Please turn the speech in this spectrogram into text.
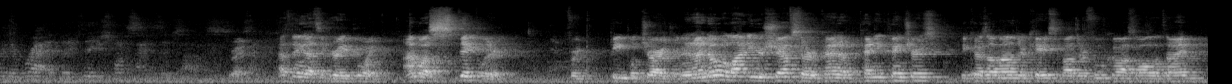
for their bread, but if they just want a side of zip sauce. Right. I think that's a great point. I'm a stickler for people charging. And I know a lot of your chefs are kind of penny pinchers because I'm on their case about their food costs all the time.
